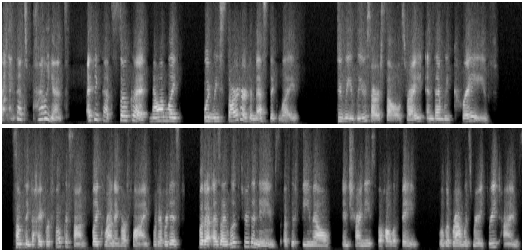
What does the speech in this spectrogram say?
I think that's brilliant. I think that's so good. Now I'm like, when we start our domestic life, do we lose ourselves, right? And then we crave something to hyper focus on, like running or flying, whatever it is. But uh, as I look through the names of the female enshrinees, the Hall of Fame, Willa Brown was married three times.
